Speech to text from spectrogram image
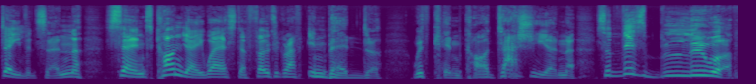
Davidson sent Kanye West a photograph in bed with Kim Kardashian. So this blew up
